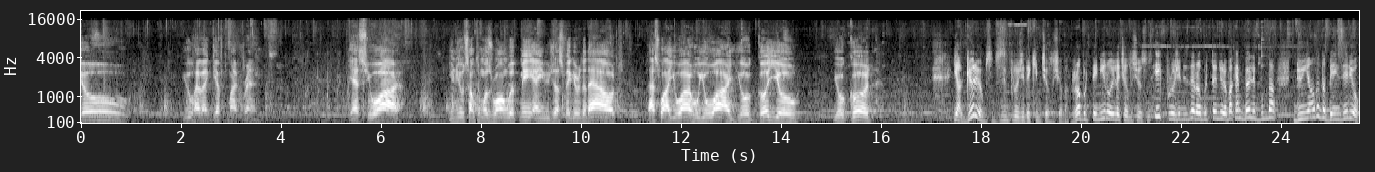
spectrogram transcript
yo, you have a gift, my friend. Yes, you are. You knew something was wrong with me and you just figured it out. That's why you are who you are. You're good, you. You're good. Ya görüyor musunuz sizin projede kim çalışıyor? Bak Robert De Niro ile çalışıyorsunuz. İlk projenizde Robert De Niro. Bak hem böyle bundan dünyada da benzeri yok.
